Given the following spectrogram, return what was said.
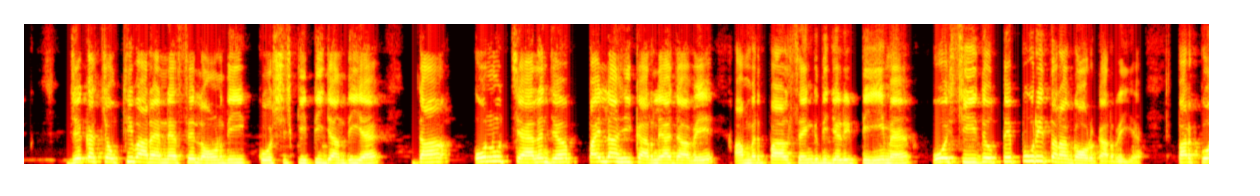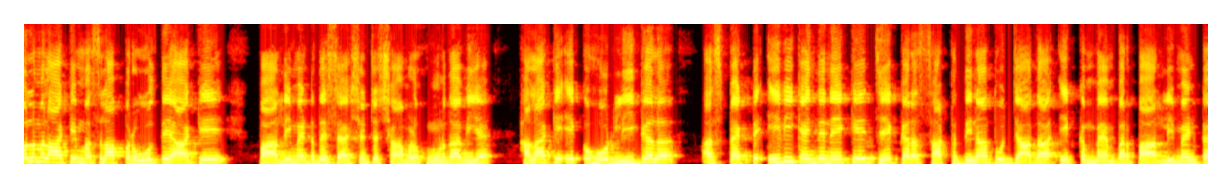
ਜੇਕਰ ਚੌਥੀ ਵਾਰ ਐਨਐਸਏ ਲਾਉਣ ਦੀ ਕੋਸ਼ਿਸ਼ ਕੀਤੀ ਜਾਂਦੀ ਹੈ, ਤਾਂ ਉਹਨੂੰ ਚੈਲੰਜ ਪਹਿਲਾਂ ਹੀ ਕਰ ਲਿਆ ਜਾਵੇ। ਅੰਮ੍ਰਿਤਪਾਲ ਸਿੰਘ ਦੀ ਜਿਹੜੀ ਟੀਮ ਹੈ, ਉਹ ਇਸ ਚੀਜ਼ ਦੇ ਉੱਤੇ ਪੂਰੀ ਤਰ੍ਹਾਂ ਗੌਰ ਕਰ ਰਹੀ ਹੈ। ਪਰ ਕੁੱਲ ਮਿਲਾ ਕੇ ਮਸਲਾ ਪਰੋਲ ਤੇ ਆ ਕੇ ਪਾਰਲੀਮੈਂਟ ਦੇ ਸੈਸ਼ਨ 'ਚ ਸ਼ਾਮਲ ਹੋਣ ਦਾ ਵੀ ਹੈ। ਹਾਲਾਂਕਿ ਇੱਕ ਹੋਰ ਲੀਗਲ ਐਸਪੈਕਟ ਇਹ ਵੀ ਕਹਿੰਦੇ ਨੇ ਕਿ ਜੇਕਰ 60 ਦਿਨਾਂ ਤੋਂ ਜ਼ਿਆਦਾ ਇੱਕ ਮੈਂਬਰ ਪਾਰਲੀਮੈਂਟ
